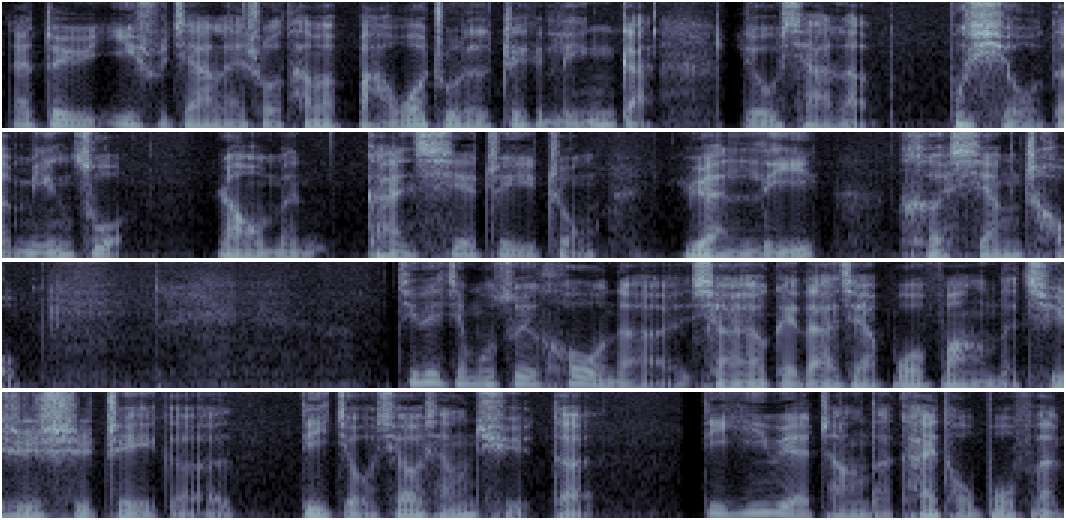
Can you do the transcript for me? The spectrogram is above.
但对于艺术家来说，他们把握住了这个灵感，留下了不朽的名作，让我们感谢这一种远离和乡愁。今天节目最后呢，想要给大家播放的其实是这个第九交响曲的第一乐章的开头部分。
